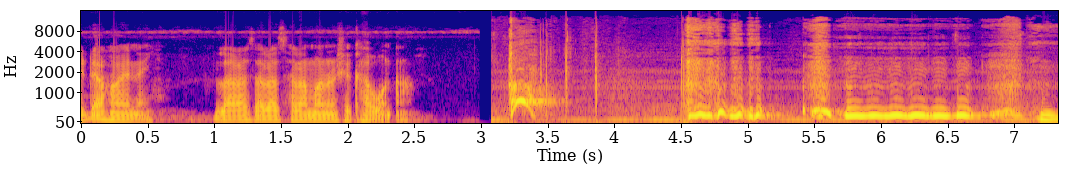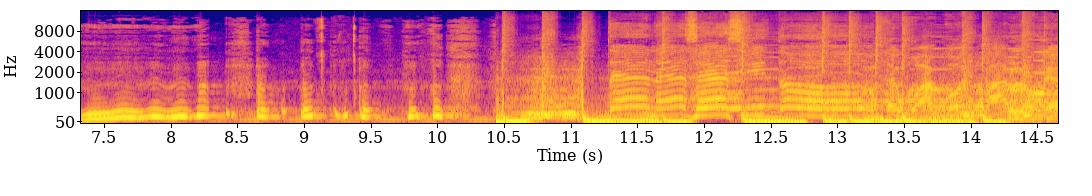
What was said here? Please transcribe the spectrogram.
এটা হয় নাই। লারা ছাড়া ছাড়া মানুষে খাব না। Te necesito. Te voy a contar lo que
